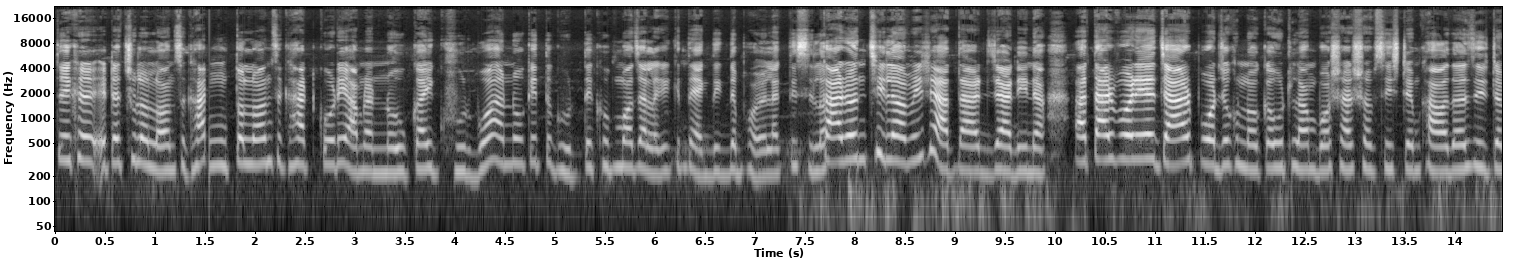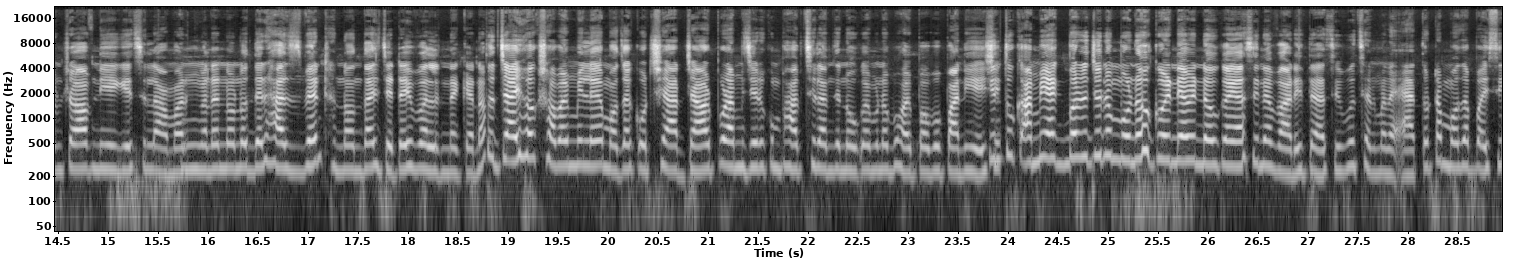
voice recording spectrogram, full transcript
তো এখানে এটা ছিল লঞ্চ ঘাট। তো লঞ্চ ঘাট করে আমরা নৌকায় ঘুরবো। আর নৌকায় তো ঘুরতে খুব মজা লাগে কিন্তু একদিক দিয়ে ভয় লাগতেছিল। কারণ ছিল আমি সাঁতার জানি না। আর তারপরে যাওয়ার পর যখন নৌকা উঠলাম বসার সব সিস্টেম খাওয়া দাওয়ার সিস্টেম সব নিয়ে গেছিল আমার মানে ননদের হাজবেন্ড নন্দাই যেটাই বলেন না কেন। তো যাই হোক সবাই মিলে মজা করছি। আর যাওয়ার পর আমি যেরকম ভাবছিলাম যে নৌকায় মনে ভয় পাবো পানি এসে। কিন্তু আমি একবারের জন্য মনেও করিনি আমি নৌকায় আছি না বাড়িতে আছি বুঝছেন? মানে এতটা মজা পাইছি।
